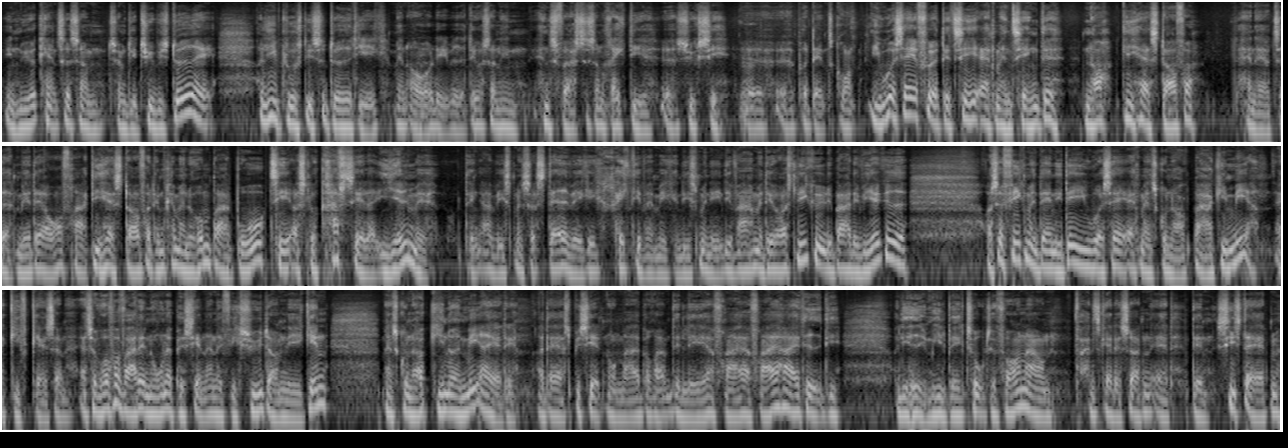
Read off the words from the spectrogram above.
en nyrekancer, som, som de typisk døde af. Og lige pludselig så døde de ikke, men overlevede. Det var sådan en, hans første sådan rigtige øh, succes øh, øh, på dansk grund. I USA førte det til, at man tænkte, nå, de her stoffer, han er jo taget med derovre fra, de her stoffer, dem kan man åbenbart bruge til at slå kræftceller ihjel med dengang vidste man så stadigvæk ikke rigtigt, hvad mekanismen egentlig var, men det var også ligegyldigt bare, det virkede. Og så fik man den idé i USA, at man skulle nok bare give mere af giftgasserne. Altså hvorfor var det, at nogle af patienterne fik sygdommene igen? Man skulle nok give noget mere af det. Og der er specielt nogle meget berømte læger, Freja og Frejheit hed de, og de hed Emil Bæk to til fornavn. Faktisk er det sådan, at den sidste af dem,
